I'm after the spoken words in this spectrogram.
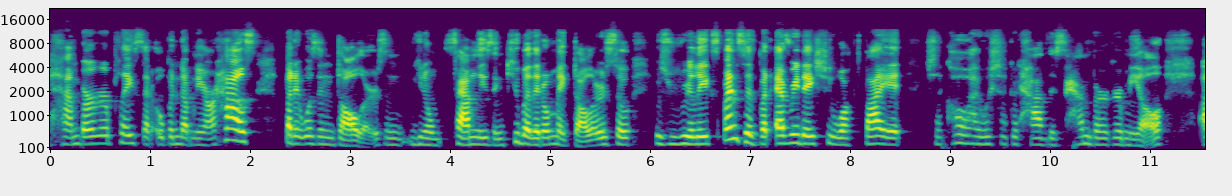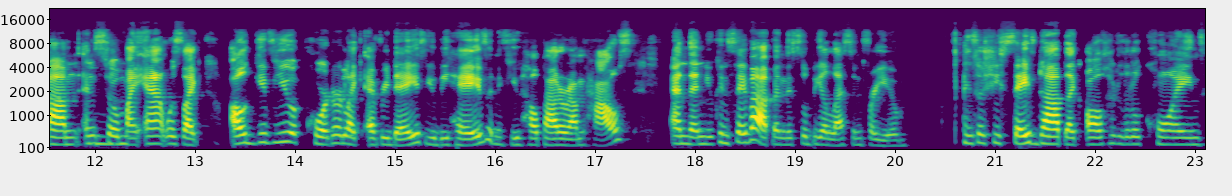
hamburger place that opened up near our house, but it was in dollars. And, you know, families in Cuba, they don't make dollars. So it was really expensive. But every day she walked by it, she's like, oh, I wish I could have this hamburger meal. Um, and mm. so my aunt was like, I'll give you a quarter like every day if you behave and if you help out around the house. And then you can save up, and this will be a lesson for you. And so she saved up like all her little coins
